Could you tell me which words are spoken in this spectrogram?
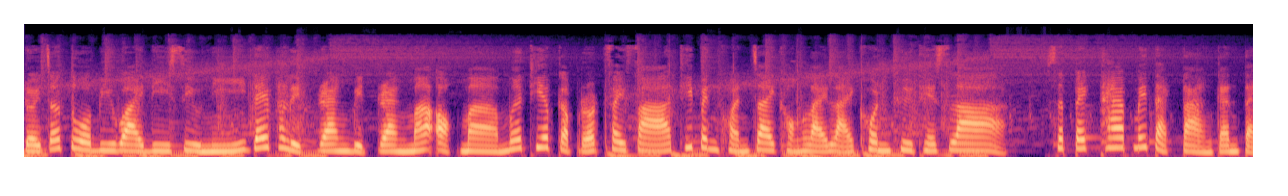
โดยเจ้าตัว BYD Seal นี้ได้ผลิตแรงบิดแรงม้าออกมา เมื่อเทียบกับรถไฟฟ้าที่เป็นขวัญใจของหลาย ๆ คนคือ Tesla ส สเปคแทบไม่แตกต่างกันแต่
